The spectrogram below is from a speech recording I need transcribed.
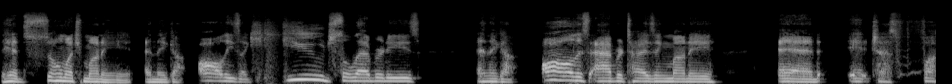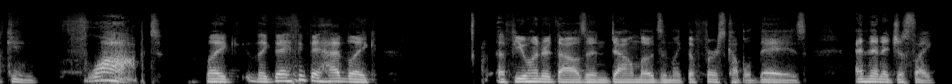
they had so much money, and they got all these like huge celebrities, and they got all this advertising money, and it just fucking flopped. Like like they I think they had like a few hundred thousand downloads in like the first couple days and then it just like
